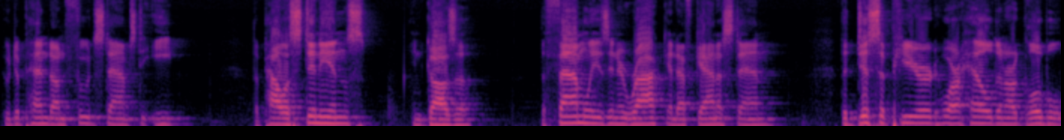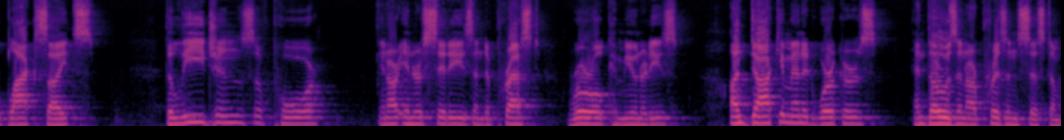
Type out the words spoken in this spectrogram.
who depend on food stamps to eat, the Palestinians in Gaza, the families in Iraq and Afghanistan, the disappeared who are held in our global black sites, the legions of poor in our inner cities and depressed rural communities, undocumented workers, and those in our prison system.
